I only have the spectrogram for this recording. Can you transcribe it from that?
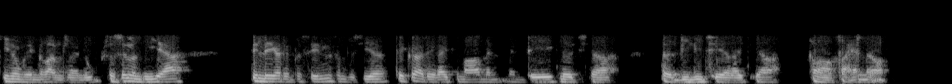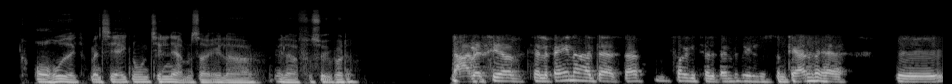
give nogle indrømmelser endnu. Så selvom de er, det ligger det på sinde, som du siger, det gør det rigtig meget, men, men det er ikke noget, de har været villige til at rigtig at, at forhandle om. Overhovedet ikke. Man ser ikke nogen tilnærmelser eller, eller forsøg på det? Nej, man ser talibanere, der, der er folk i talibanbevægelsen, som gerne vil have øh,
